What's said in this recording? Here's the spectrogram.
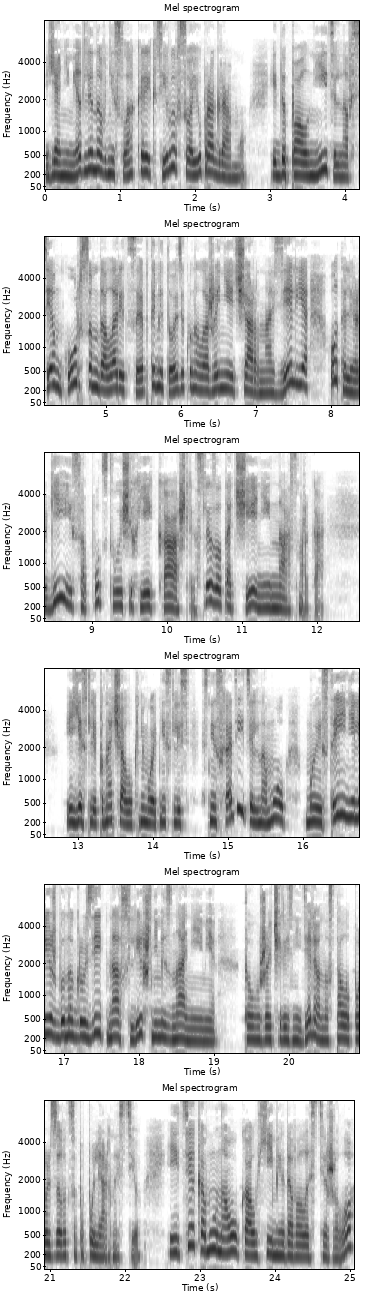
Я немедленно внесла коррективы в свою программу и дополнительно всем курсам дала рецепт и методику наложения чар на зелье от аллергии и сопутствующих ей кашля, слезоточения и насморка. И если поначалу к нему отнеслись снисходительно, мол, мы стрини лишь бы нагрузить нас лишними знаниями, то уже через неделю оно стало пользоваться популярностью, и те, кому наука алхимия давалась тяжело,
